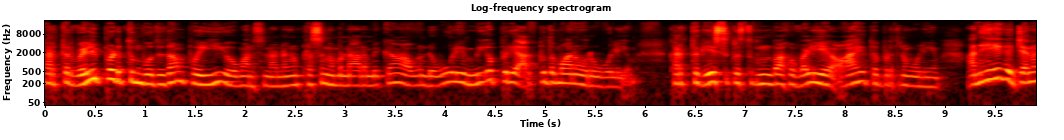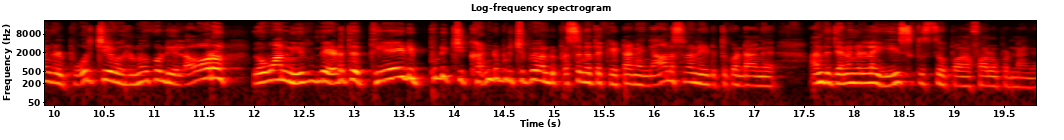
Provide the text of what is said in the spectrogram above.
கர்த்தர் வெளிப்படுத்தும் போது தான் போய் யோவான் சொன்னாங்க பிரசங்கம் பண்ண ஆரம்பிக்கும். அவனுடைய ஊழியம் மிகப்பெரிய அற்புதமான ஒரு ஊழியம். கர்த்தர் இயேசு கிறிஸ்துக்கு முன்பாக வழியை ஆயத்தப்படுத்தின ஊழியம். அநேக ஜனங்கள் போர்ச்சேவர்கள் முதற்கொண்டு எல்லாரும் யோவான் இருந்த இடத்த தேடி பிடிச்சி கண்டுபிடிச்சி போய் அவன் பிரசங்கத்தை கேட்டாங்க. ஞானசனன் எடுத்துக்கொண்டாங்க. அந்த ஜனங்கள்லாம் இயேசு கிறிஸ்துவை பா ஃபாலோ பண்ணாங்க.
